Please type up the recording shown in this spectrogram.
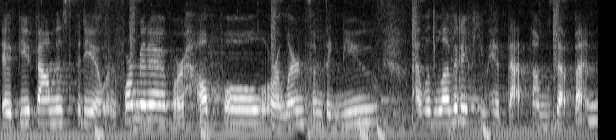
If you found this video informative or helpful or learned something new, I would love it if you hit that thumbs up button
